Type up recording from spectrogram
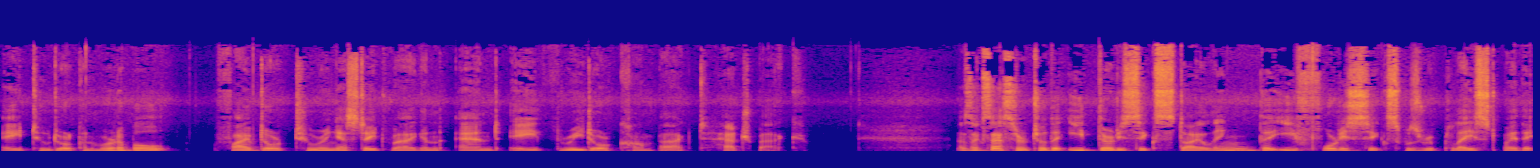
a two-door convertible, five-door touring estate wagon, and a three-door compact hatchback. A successor to the E36 styling, the E46 was replaced by the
